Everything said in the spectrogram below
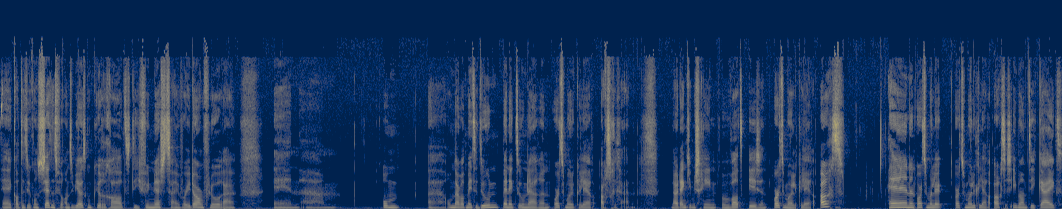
ik had natuurlijk ontzettend veel antibioticumkuren gehad die funest zijn voor je darmflora. En um, om, uh, om daar wat mee te doen, ben ik toen naar een orthomoleculaire arts gegaan. Nou denk je misschien, wat is een orthomoleculaire arts? En een orthomoleculaire orthomoleculaire arts is iemand die kijkt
